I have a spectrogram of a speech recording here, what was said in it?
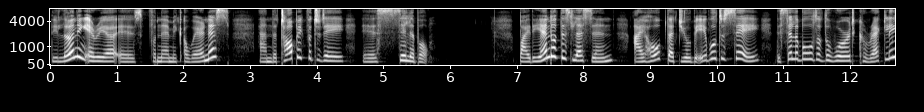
The learning area is phonemic awareness and the topic for today is syllable. By the end of this lesson, I hope that you'll be able to say the syllables of the word correctly,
